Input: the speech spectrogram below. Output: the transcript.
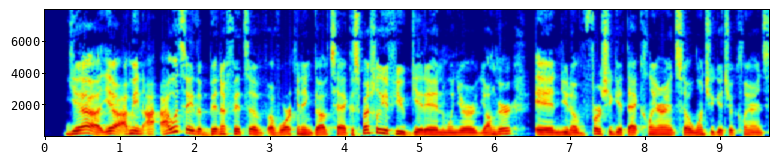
Yeah, yeah. I mean, I, I, would say the benefits of, of working in GovTech, especially if you get in when you're younger and, you know, first you get that clearance. So once you get your clearance,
